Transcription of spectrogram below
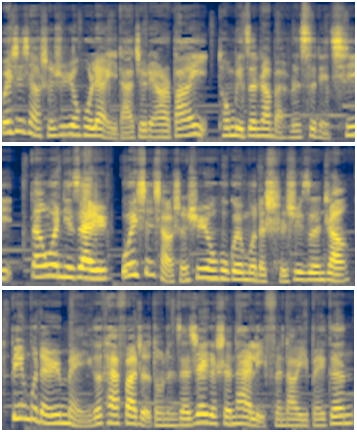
微信小程序用户量已达9.28亿，同比增长4.7%。但问题在于，微信小程序用户规模的持续增长，并不等于每一个开发者都能在这个生态里分到一杯羹。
